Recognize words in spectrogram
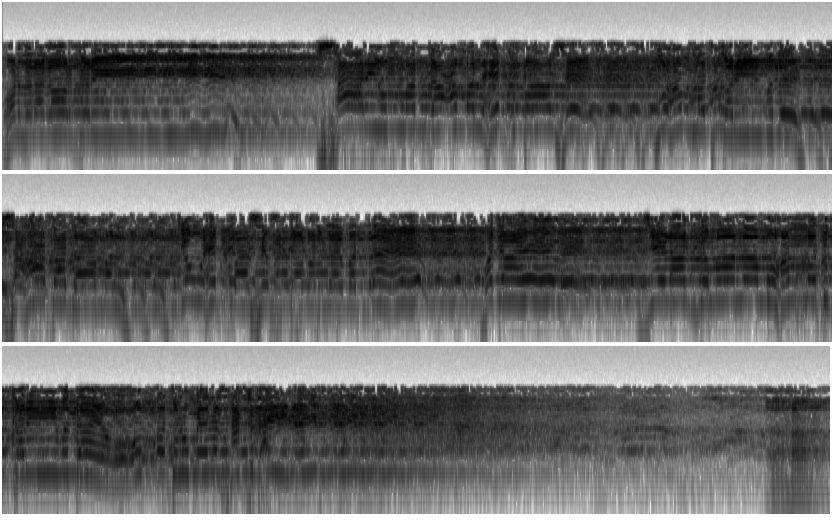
ہوں ذرا غور کری۔ ساری امت دا عمل ایک پاس ہے۔ محمد کریم دے صحابہ دا عمل کیوں ایک پاس بچہ بنتا ہے بنتا ہے بجائے جیڑا زمانہ محمد کریم دے وہ امت نو مل سکتا ہی نہیں۔ ہاں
